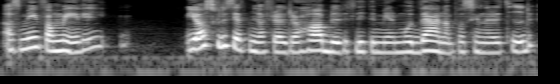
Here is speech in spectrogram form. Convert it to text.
Alltså min familj, jag skulle säga att mina föräldrar har blivit lite mer moderna på senare tid.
